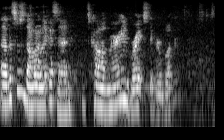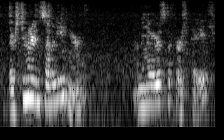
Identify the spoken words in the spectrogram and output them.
Uh, this is a dollar, like I said. It's called Merry and Bright Sticker Book. There's 270 in here. And there's the first page.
